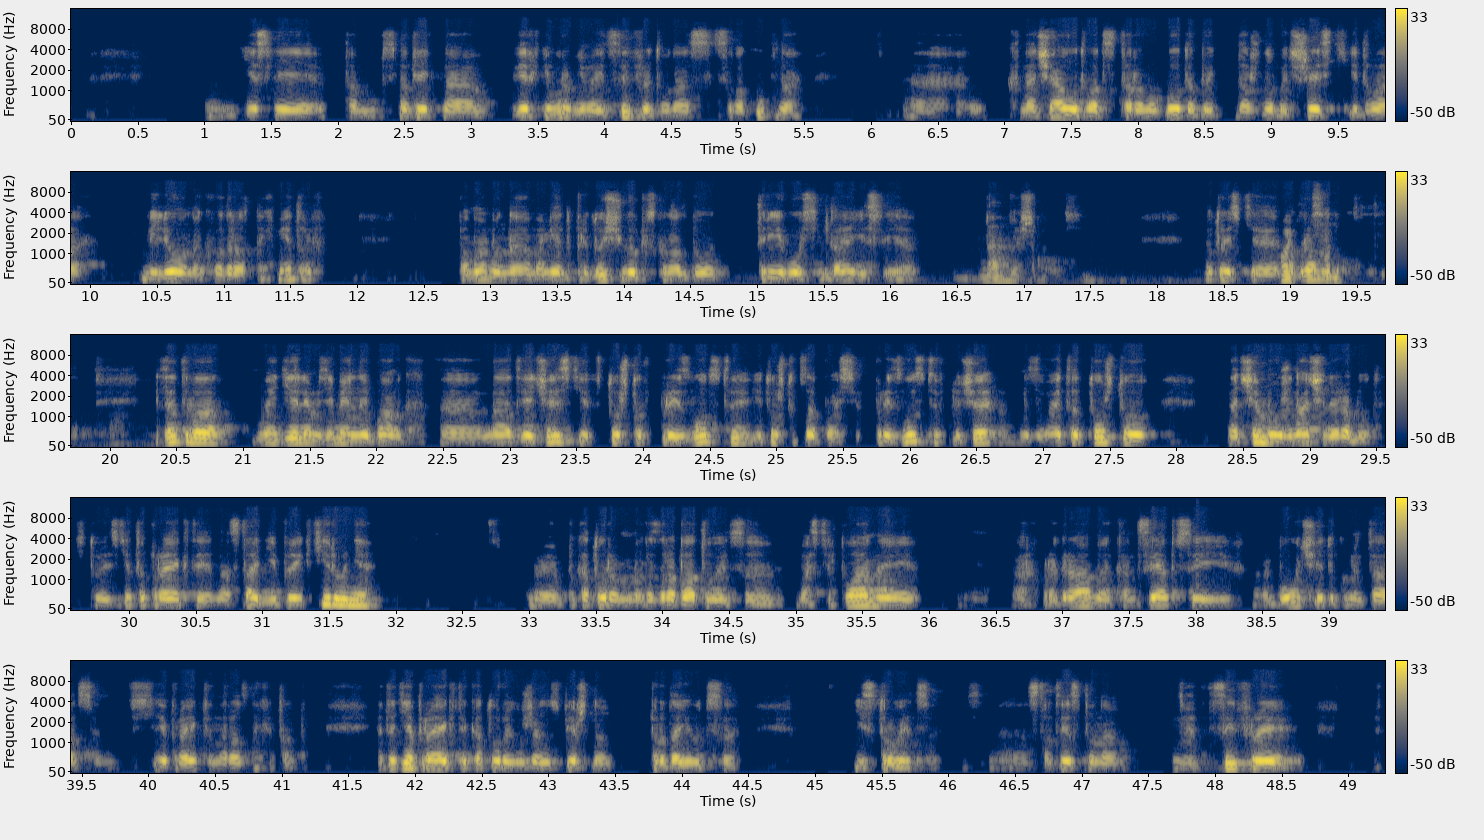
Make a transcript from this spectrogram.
Если там, смотреть на верхнеуровневые цифры, то у нас совокупно э, к началу 2022 года быть, должно быть 6,2 миллиона квадратных метров. По-моему, на момент предыдущего выпуска у нас было 3,8, да, если я да. не ошибаюсь. Ну, то есть э, огромное, из этого мы делим земельный банк э, на две части, то, что в производстве и то, что в запасе. В производстве включает, это то, что, над чем мы уже начали работать. То есть это проекты на стадии проектирования, э, по которым разрабатываются мастер-планы, программы, концепции, рабочие документации, все проекты на разных этапах. Это те проекты, которые уже успешно продаются и строятся. Соответственно, цифры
